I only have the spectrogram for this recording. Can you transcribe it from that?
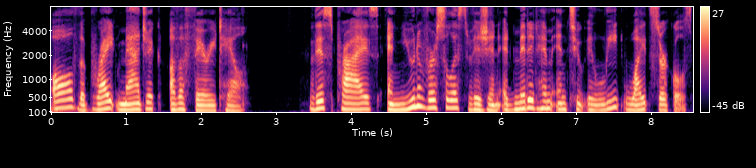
all the bright magic of a fairy tale. This prize and universalist vision admitted him into elite white circles,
